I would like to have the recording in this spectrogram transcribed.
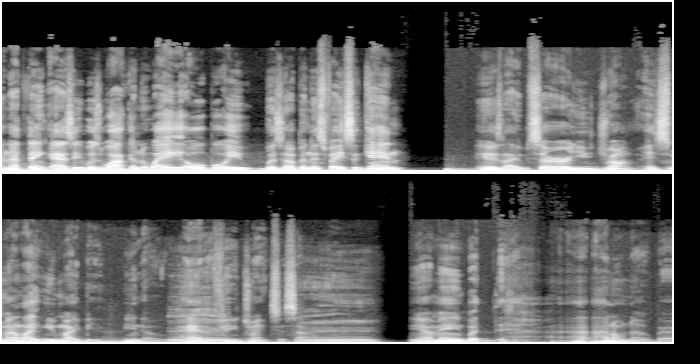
And I think as he was walking away, old boy was up in his face again. He was like, "Sir, are you drunk? It smelled like you might be, you know, had a few drinks or something." Mm-hmm. You know what I mean? But I, I don't know, bro.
